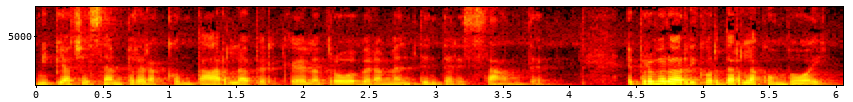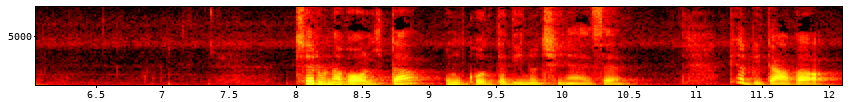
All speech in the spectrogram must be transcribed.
Mi piace sempre raccontarla perché la trovo veramente interessante e proverò a ricordarla con voi. C'era una volta un contadino cinese che abitava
